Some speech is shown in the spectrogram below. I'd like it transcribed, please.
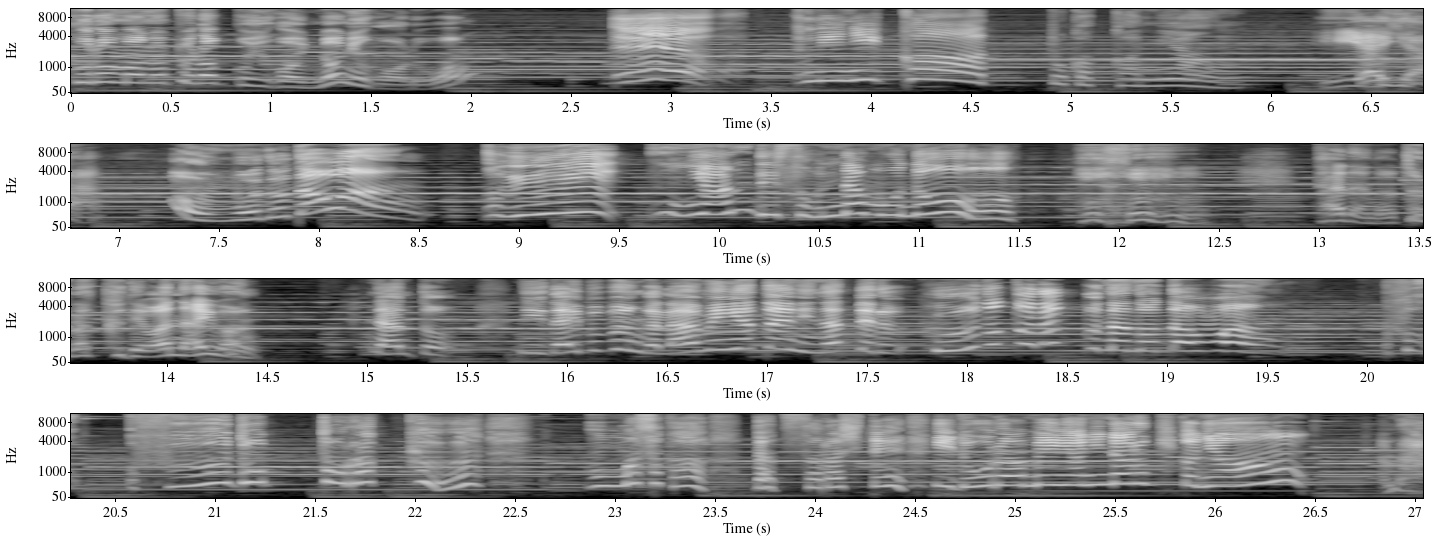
車のトラック以外に何があるわええミニカーとかかにゃん。いやいや本物だわん。ええにゃんでそんなものを？ただのトラックではないわん。なんと荷台部分がラーメン屋台になってるフードトラックなのだわん。フフードトラック？まさか脱サラして移動ラーメン屋になる気かにゃん？まさ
